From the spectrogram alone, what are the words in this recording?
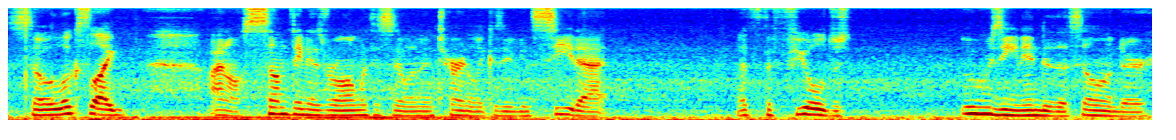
So it looks like, I don't know, something is wrong with this one internally because you can see that. That's the fuel just oozing into the cylinder.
